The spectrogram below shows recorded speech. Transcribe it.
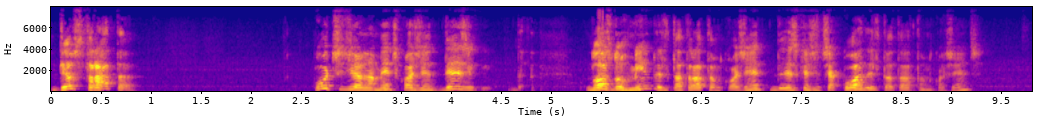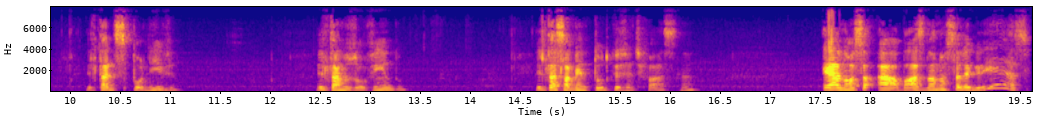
Deus trata cotidianamente com a gente, desde nós dormindo, Ele está tratando com a gente, desde que a gente acorda, Ele está tratando com a gente, Ele está disponível, Ele está nos ouvindo, Ele está sabendo tudo que a gente faz. Né? É a nossa a base da nossa alegria é essa.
